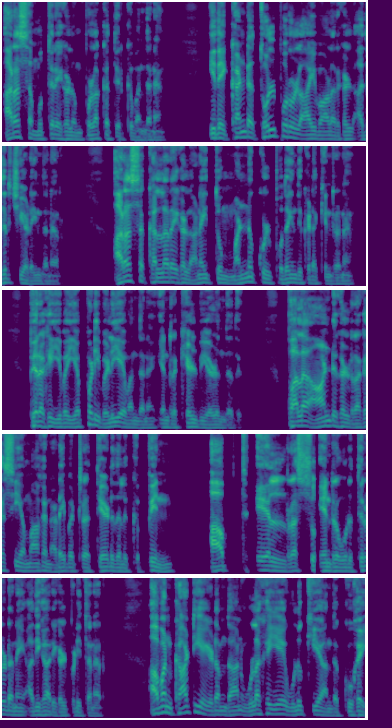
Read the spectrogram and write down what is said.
அரச முத்திரைகளும் புழக்கத்திற்கு வந்தன. இதை கண்ட தொல்பொருள் ஆய்வாளர்கள் அதிர்ச்சியடைந்தனர். அரச கல்லறைகள் அனைத்தும் மண்ணுக்குள் புதைந்து கிடக்கின்றன. பிறகு இவை எப்படி வெளியே வந்தன? என்ற கேள்வி எழுந்தது. பல ஆண்டுகள் ரகசியமாக நடைபெற்ற தேடுதலுக்குப் பின் அப்த் எல் ரஷு என்ற ஒரு திருடனை அதிகாரிகள் பிடித்தனர். அவன் காட்டிய இடம்தான் உலகையே உலுக்கிய அந்த குகை.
